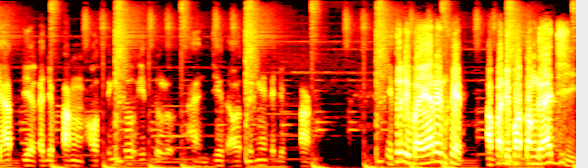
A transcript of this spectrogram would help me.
lihat dia ke Jepang outing tuh itu loh. Anjir, outingnya ke Jepang. Itu dibayarin, Fit? Apa dipotong gaji?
